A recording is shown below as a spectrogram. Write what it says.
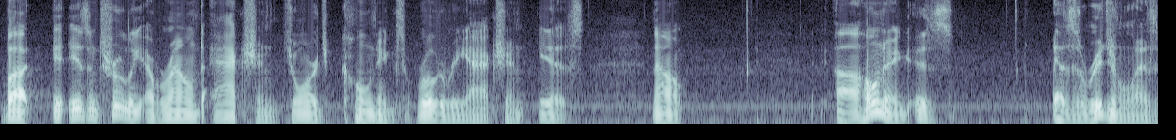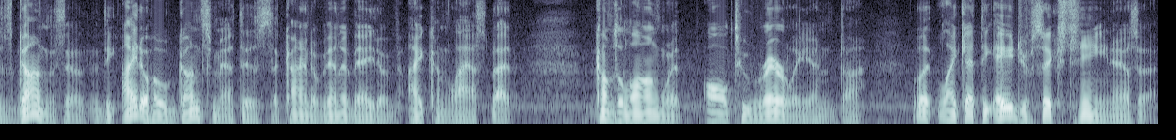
but it isn't truly a round action George Koenig's rotary action is. Now, uh, Hoenig is as original as his guns. Uh, the Idaho gunsmith is the kind of innovative iconoclast that comes along with all too rarely and uh, like at the age of 16 as a,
